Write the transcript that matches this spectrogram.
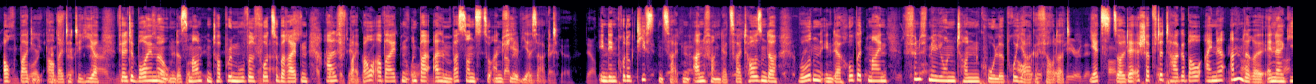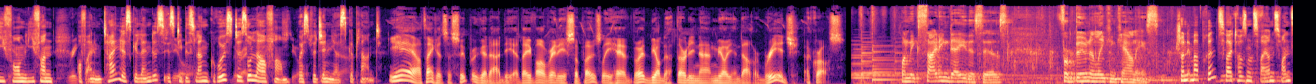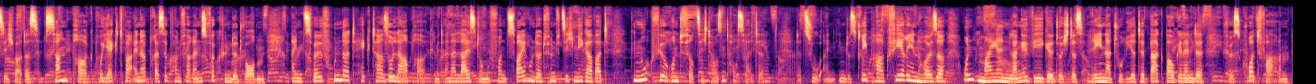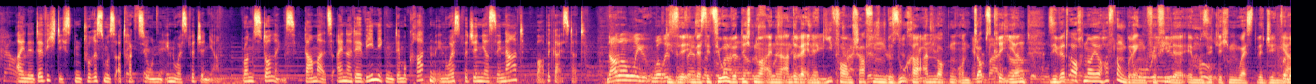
Auch Buddy arbeitete hier, fällte Bäume, um das Mountaintop Removal vorzubereiten, half bei Bauarbeiten und bei allem, was sonst so anfiel, wie er sagt. In den produktivsten Zeiten Anfang der 2000er wurden in der Hobart Mine 5 Millionen Tonnen Kohle pro Jahr gefördert. Jetzt soll der erschöpfte Tagebau eine andere Energieform liefern. Auf einem Teil des Geländes ist die bislang größte Solarfarm West Virginias geplant. Yeah, I think it's a super good idea. They've already supposedly have built a 39 million dollar bridge across. What an exciting day this is for Boone and Lincoln counties. Schon im April 2022 war das Sun Park Projekt bei einer Pressekonferenz verkündet worden. Ein 1200 Hektar Solarpark mit einer Leistung von 250 Megawatt, genug für rund 40.000 Haushalte. Dazu ein Industriepark, Ferienhäuser und meilenlange Wege durch das renaturierte Bergbaugelände fürs Quadfahren, eine der wichtigsten Tourismusattraktionen in West Virginia. Ron Stallings, damals einer der wenigen Demokraten in West Virginias Senat, war begeistert. Diese Investition wird nicht nur eine andere Energieform schaffen, Besucher anlocken und Jobs kreieren, sie wird auch neue Hoffnung bringen für viele im südlichen West Virginia.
